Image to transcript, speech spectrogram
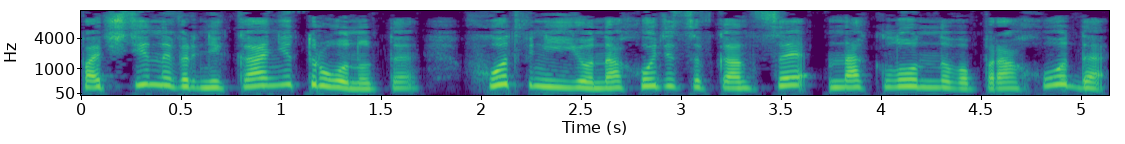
почти наверняка не тронуто, вход в нее находится в конце наклонного прохода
